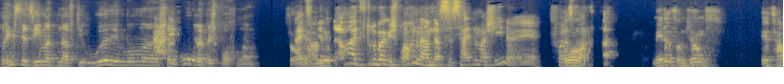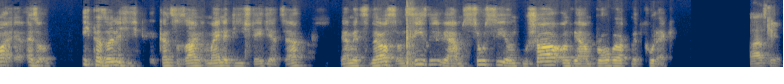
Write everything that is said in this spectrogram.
bringst jetzt jemanden auf die Uhr, den wo wir Ja, schon lange besprochen haben. So, Als wir haben wir damals drüber gesprochen haben, das ist halt eine Maschine, ey. Voll das Oh. Monster. Mädels und Jungs. Jetzt haben wir, also ich persönlich, ich kann so sagen, meine die steht jetzt, ja. Wir haben jetzt Nurse und Sisi, wir haben Susi und Bouchard und wir haben Broberg mit Kulek. Okay.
